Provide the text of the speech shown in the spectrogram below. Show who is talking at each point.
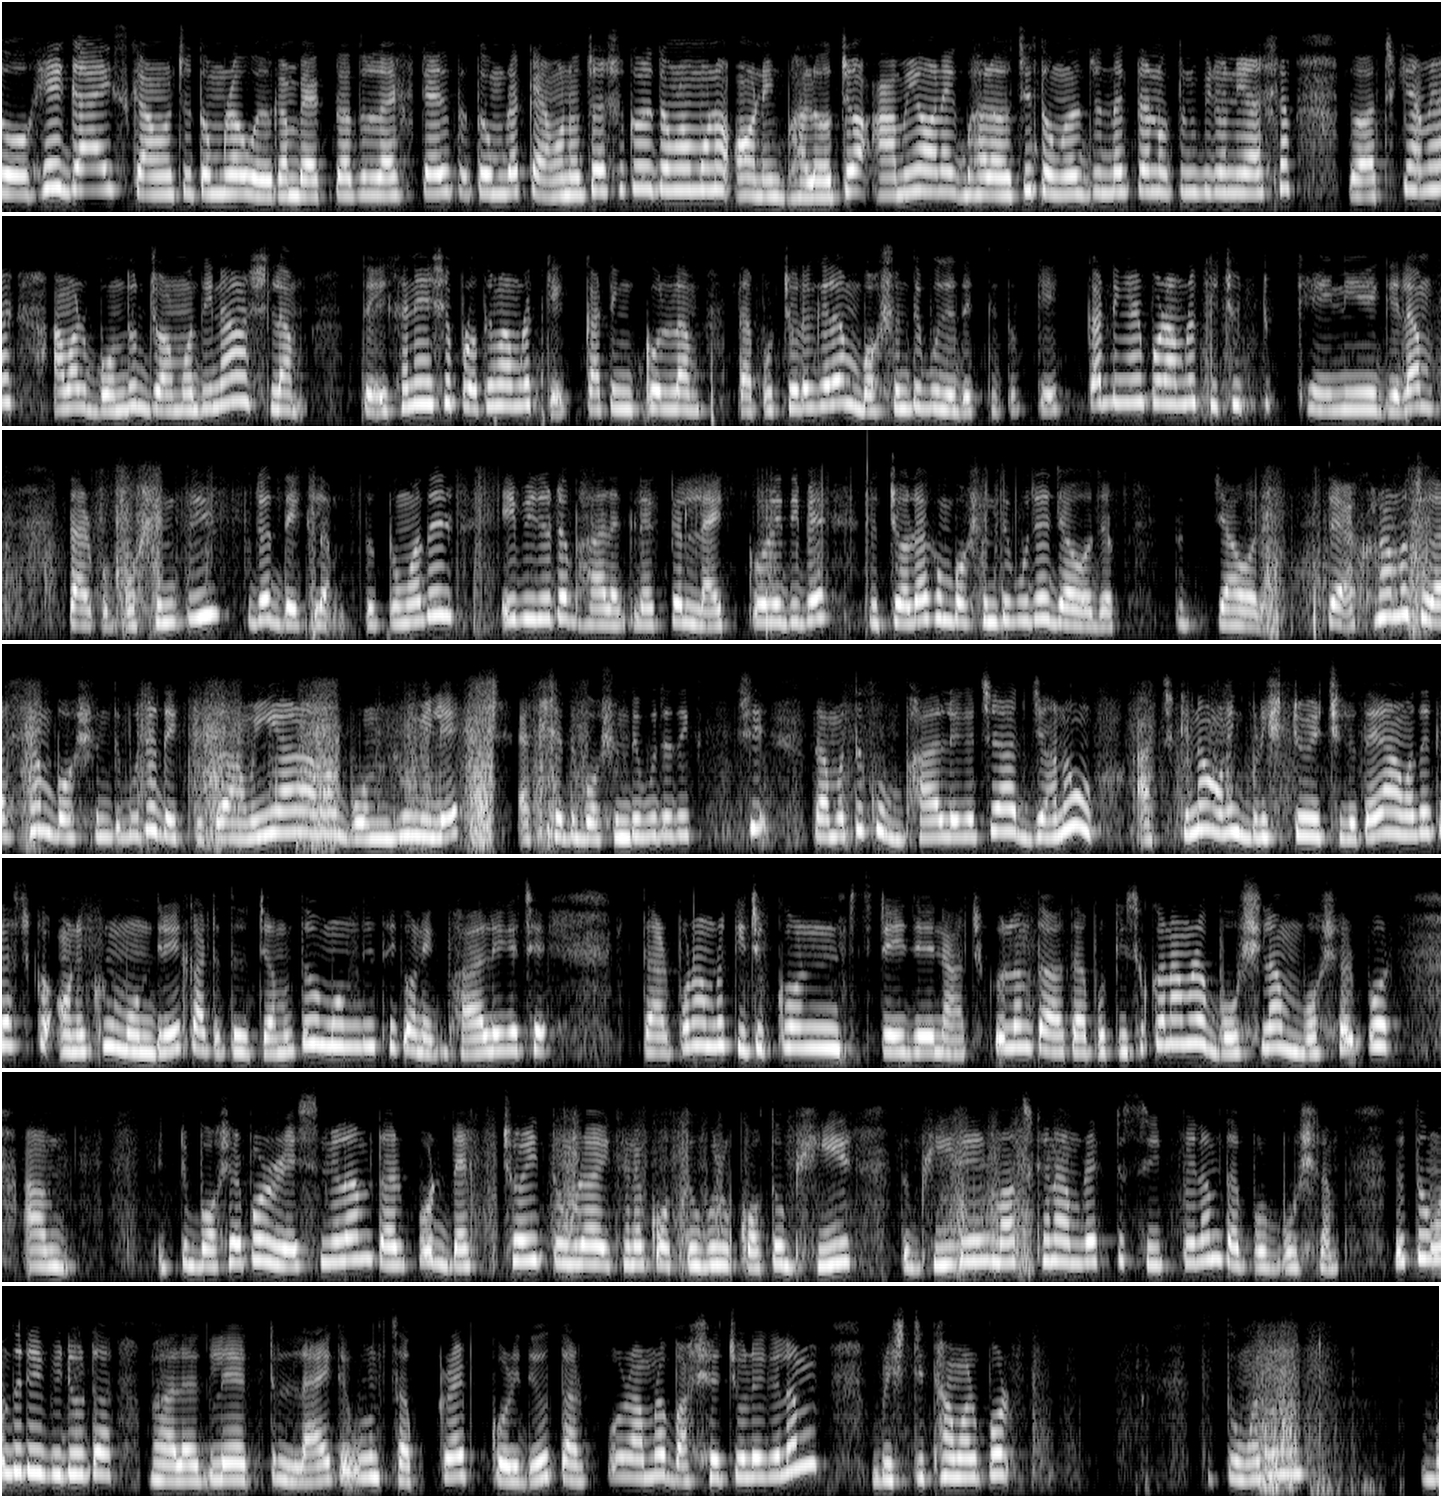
Speaker 1: তো hey guys কেমন আছো তোমরা? Welcome back to other lifestyle তো, তোমরা কেমন আছো? আশা করি তোমরা মনে অনেক ভালো আছো। আমিও অনেক ভালো আছি। তোমাদের জন্য একটা নতুন ভিডিও নিয়ে আসলাম। তো, আজকে আমি আমার বন্ধুর জন্মদিনে আসলাম। তো, এখানে এসে প্রথমে আমরা কেক কাটিং করলাম। তারপর চলে গেলাম বসন্তী পুজো দেখতে। তো কেক কাটিংয়ের পর আমরা কিছু একটু খেয়ে নিয়ে গেলাম। তারপর বসন্তী পুজো দেখলাম। তো, তোমাদের এই ভিডিওটা ভালো লাগলে একটা লাইক করে দিবে। তো, চলো এখন বসন্তী পুজোয় যাওয়া যাক। তো, যাওয়া যাক। তো এখন আমরা চলে আসলাম বসন্তী পূজা দেখতে। তো আমি আর আমার বন্ধু মিলে একসাথে বসন্তী পূজা দেখছি। তো আমার তো খুব ভালো লেগেছে। আর জানো, আজকে না অনেক বৃষ্টি হয়েছিল, তাই আমাদের আজকে অনেকক্ষণ মন্দিরে কাটাতে হচ্ছে। আমার তো মন্দির থেকে অনেক ভালো লেগেছে। তারপর আমরা কিছুক্ষণ স্টেজে নাচ করলাম। তা, তারপর কিছুক্ষণ আমরা বসলাম। বসার পর একটু বসার পর রেস্ট নিলাম। তারপর দেখছই তোমরা এখানে কতগুলো, কত ভিড়। তো ভিড়ের মাঝখানে আমরা একটা সিট পেলাম, তারপর বসলাম। তো তোমাদের এই ভিডিওটা ভালো লাগলে একটা লাইক এবং সাবস্ক্রাইব করে দিও। তারপর আমরা বাসায় চলে গেলাম, বৃষ্টি থামার পর। তো তোমাদের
